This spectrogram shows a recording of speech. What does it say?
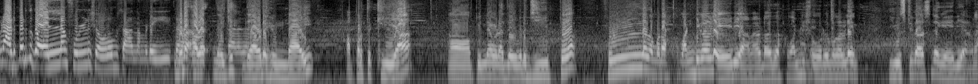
ഇവിടെ അടുത്തടുത്ത് എല്ലാം ഫുള്ള് ഷോറൂംസ് ആണ് നമ്മുടെ ഈ ഇവിടെ അവിടെ ഹുണ്ടായി അപ്പുറത്ത് കിയ പിന്നെ ഇവിടെ അതെ ഇവിടെ ജീപ്പ് ഫുള്ള് നമ്മുടെ വണ്ടികളുടെ ഏരിയ ആണ് കേട്ടോ ഇത്. വണ്ടി ഷോറൂമുകളുടെയും യൂസ്ഡ് കാർസിന്റെ ഒക്കെ ഏരിയ ആണ്.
